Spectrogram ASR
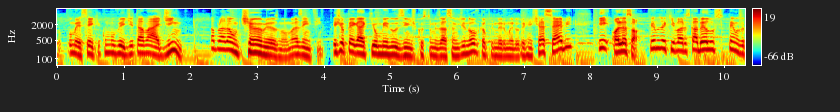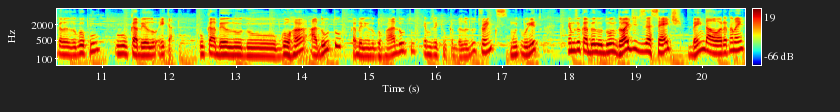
Eu comecei aqui como Vegeta Majin. Só pra dar um tchan mesmo, mas enfim. Deixa eu pegar aqui o menuzinho de customização de novo, que é o primeiro menu que a gente recebe. E olha só, temos aqui vários cabelos. Temos o cabelo do Goku, o cabelo... Eita, o cabelo do Gohan adulto, cabelinho do Gohan adulto. Temos aqui o cabelo do Trunks, muito bonito. Temos o cabelo do Android 17, bem da hora também.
